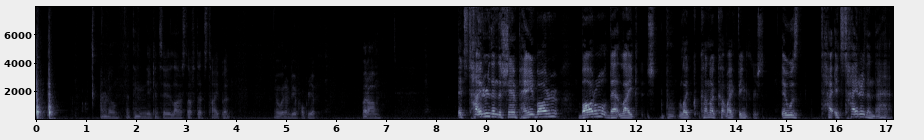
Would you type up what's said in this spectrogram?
I don't know. I think you can say a lot of stuff that's tight, but it wouldn't be appropriate. But um, it's tighter than the champagne bottle bottle that like like kind of cut my fingers. It was tight. It's tighter than that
